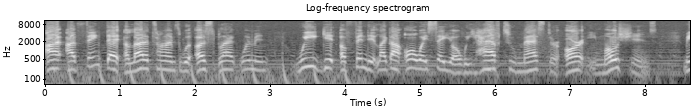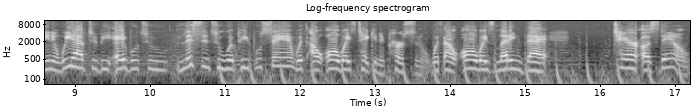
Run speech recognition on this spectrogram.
I I think that a lot of times with us black women we get offended like I always say y'all we have to master our emotions meaning we have to be able to listen to what people saying without always taking it personal without always letting that tear us down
